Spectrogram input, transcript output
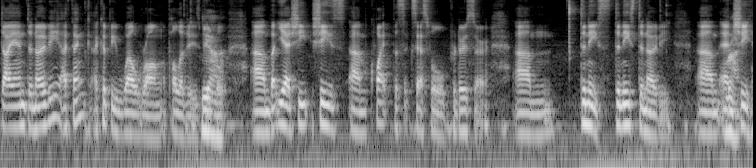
Diane Di Novi, I think. I could be well wrong. Apologies, Yeah. people. Um, but yeah, she she's um, quite the successful producer. Um, Denise Denise Di Novi. Um, and Right. she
